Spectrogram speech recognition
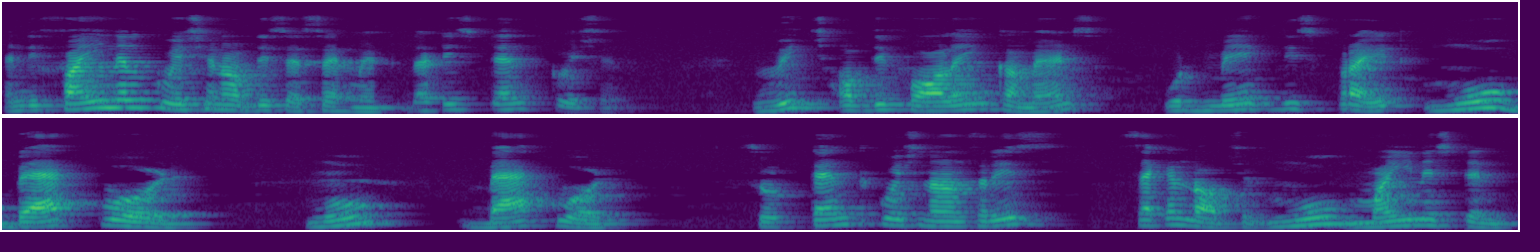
And the final question of this assignment that is 10th question. Which of the following commands would make the sprite move backward? Move backward. So 10th question answer is second option. Move minus 10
